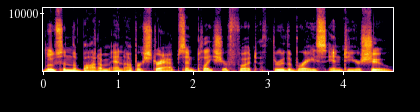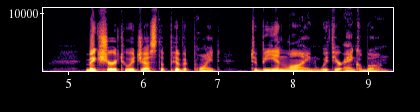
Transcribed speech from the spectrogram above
Loosen the bottom and upper straps and place your foot through the brace into your shoe. Make sure to adjust the pivot point to be in line with your ankle bone.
